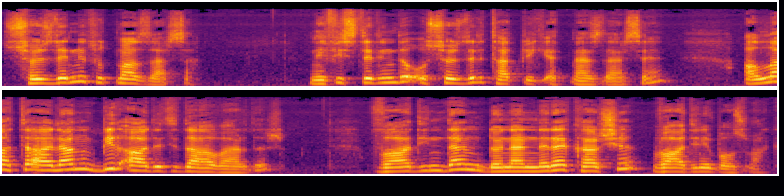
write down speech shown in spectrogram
sözlerini tutmazlarsa, nefislerinde o sözleri tatbik etmezlerse, Allah Teala'nın bir adeti daha vardır. Vaadinden dönenlere karşı vaadini bozmak.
